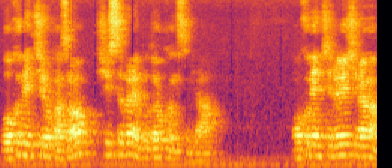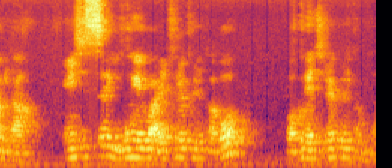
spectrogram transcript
워크벤치로 가서 실습을 해보도록 하겠습니다. 워크벤치를 실행합니다. NCS 2019 Alt를 클릭하고 워크벤치를 클릭합니다.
